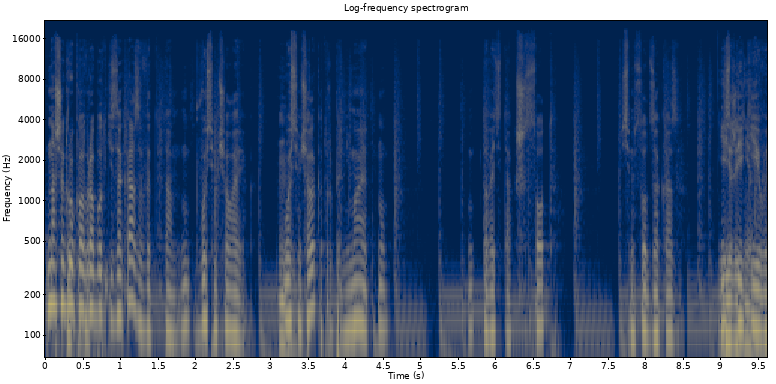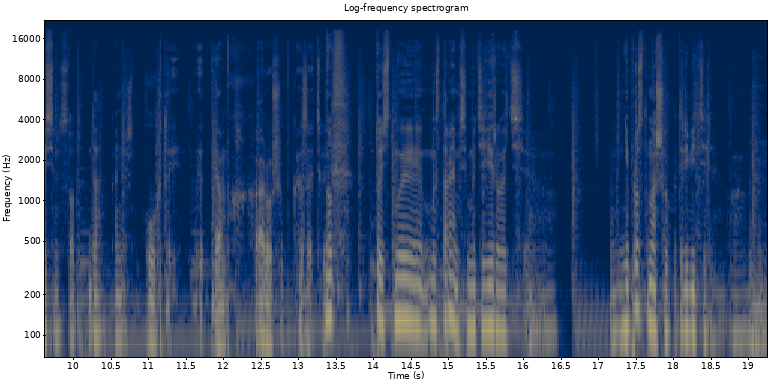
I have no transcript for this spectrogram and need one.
Наша группа обработки заказов, это там ну, 8 человек. 8 mm человек, которые принимают, ну, ну, давайте так, 600, 700 заказов. Есть пики 800, да, конечно. Ух ты, это прям хороший показатель. Ну, то есть мы, мы стараемся мотивировать э, не просто нашего потребителя, а mm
